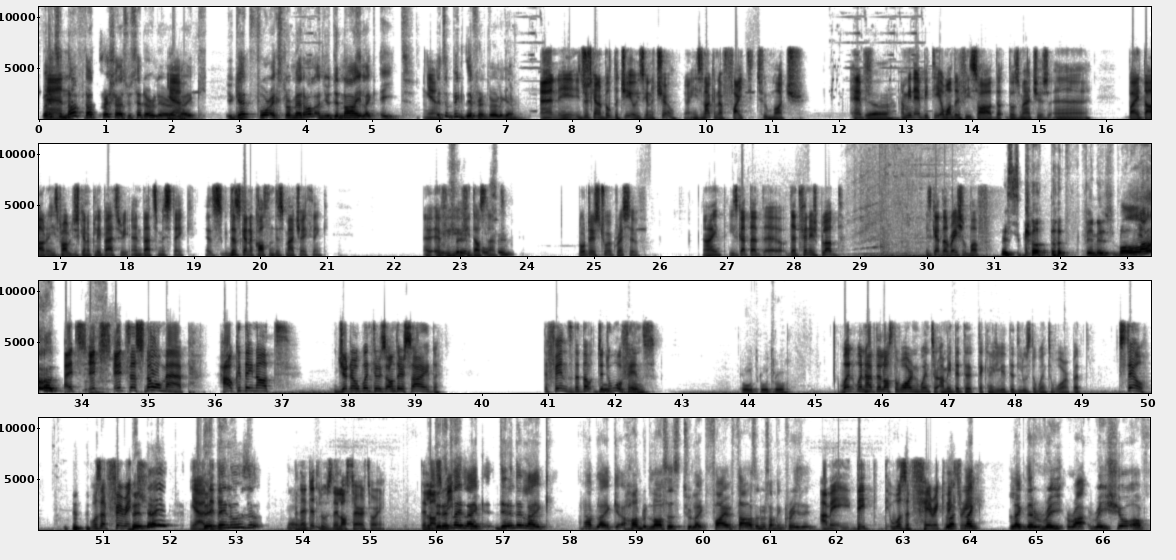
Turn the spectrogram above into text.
But it's enough. That pressure, as we said earlier, Yeah. like you get four extra metal and you deny like eight. Yeah. It's a big difference early game. And he, he's just gonna build the Geo. He's gonna chill. He's not gonna fight too much. And Yeah. I mean, MBT. I wonder if he saw th- those matches. Uh, but I doubt it. He's probably just gonna play battery, and that's a mistake. It's this is gonna cost him this match, I think. If, We'll if, he- if he does we'll that, see. Roder is too aggressive. Right? He's got that uh, that Finnish blood. He's got that racial buff. He's got that Finnish blood. It's it's it's a snow map. How could they not? General Winter is on their side. The Finns, the the True, duo true, true. Finns. True, true, true. When when have they lost the war in winter? I mean, they did, technically did lose the winter war, but still, was a Pyrrhic. Did they? Yeah, did they, they did. lose? No. They did lose. They lost territory. They lost. Didn't they like? Didn't they like have like a hundred losses to like five thousand or something crazy? I mean, they it was a Pyrrhic Like, victory. like, like the ra- ra- ratio of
